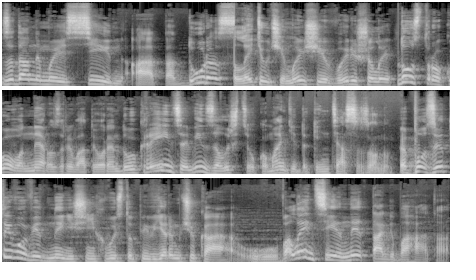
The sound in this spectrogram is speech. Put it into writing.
За даними Сін Атадурас, летючі миші вирішили достроково не розривати оренду українця. Він залишиться у команді до кінця сезону. Позитиву від нинішніх виступів Яремчука у Валенції не так багато.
